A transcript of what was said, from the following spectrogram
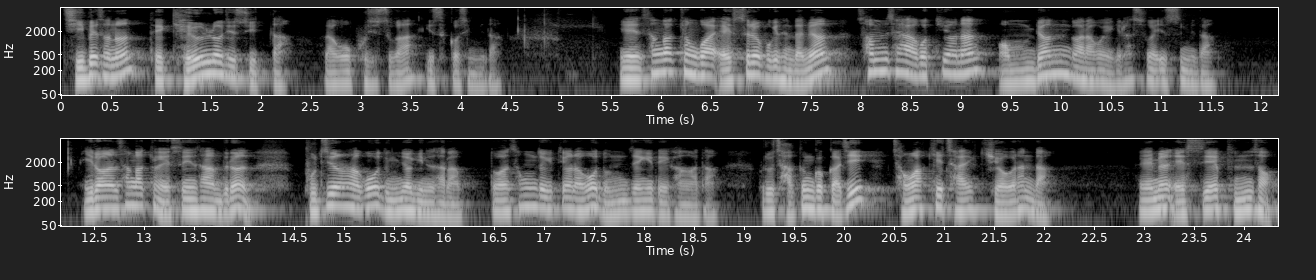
집에서는 되게 게을러질 수 있다. 라고 보실 수가 있을 것입니다. 예, 삼각형과 S를 보게 된다면 섬세하고 뛰어난 언변가라고 얘기를 할 수가 있습니다. 이러한 삼각형 S인 사람들은 부지런하고 능력 있는 사람, 또한 성적이 뛰어나고 논쟁이 되게 강하다. 그리고 작은 것까지 정확히 잘 기억을 한다. 왜냐면 S의 분석이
